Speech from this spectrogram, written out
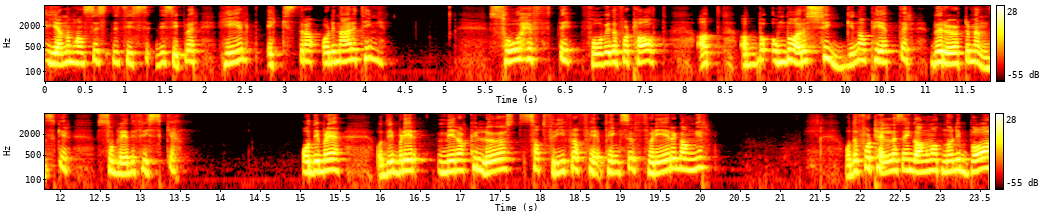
gjennom hans disipler helt ekstraordinære ting. Så heftig får vi det fortalt at, at om bare skyggen av Peter berørte mennesker, så ble de friske. Og de, ble, og de blir mirakuløst satt fri fra fengsel flere ganger. Og det fortelles en gang om at når de ba,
